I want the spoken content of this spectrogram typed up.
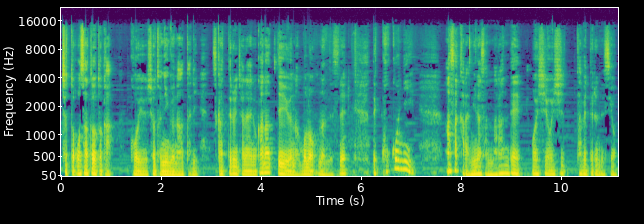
ちょっとお砂糖とか、こういうショートニングのあたり使ってるんじゃないのかなっていうようなものなんですね。で、ここに朝から皆さん並んで美味しい美味しい食べてるんですよ。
